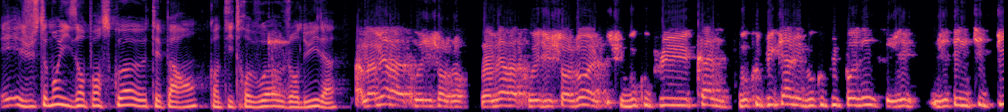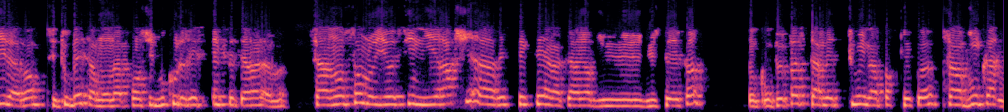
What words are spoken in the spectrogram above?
Et justement, ils en pensent quoi, eux, tes parents, quand ils te revoient aujourd'hui, là? Ah, ma mère a trouvé du changement. Ma mère a trouvé du changement. elle- Je suis beaucoup plus calme, beaucoup plus calme et beaucoup plus posé. J'étais une petite pile avant. C'est tout bête. hein, mais on apprend aussi beaucoup le respect, etc. C'est un ensemble. Il y a aussi une hiérarchie à respecter à l'intérieur du, du CFA. Donc on peut pas se permettre tout et n'importe quoi. C'est un bon cadre.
